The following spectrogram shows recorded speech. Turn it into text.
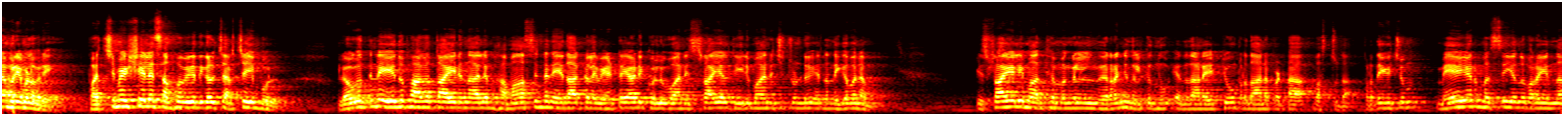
പ്രിയമുള്ളവരെ. പശ്ചിമേഷ്യയിലെ സംഭവഗതികൾ ചർച്ച ചെയ്യുമ്പോൾ ലോകത്തിന്റെ ഏതു ഭാഗത്തായിരുന്നാലും ഹമാസിന്റെ നേതാക്കളെ വേട്ടയാടി കൊല്ലുവാൻ ഇസ്രായേൽ തീരുമാനിച്ചിട്ടുണ്ട് എന്ന നിഗമനം ഇസ്രായേലി മാധ്യമങ്ങളിൽ നിറഞ്ഞു നിൽക്കുന്നു എന്നതാണ് ഏറ്റവും പ്രധാനപ്പെട്ട വസ്തുത. പ്രത്യേകിച്ചും മേയർ മെസ്സി എന്ന് പറയുന്ന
